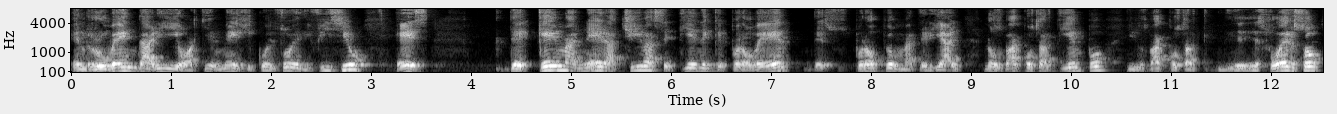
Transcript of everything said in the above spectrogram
en Rubén Darío, aquí en México, en su edificio, es de qué manera Chivas se tiene que proveer de su propio material. Nos va a costar tiempo y nos va a costar eh, esfuerzo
